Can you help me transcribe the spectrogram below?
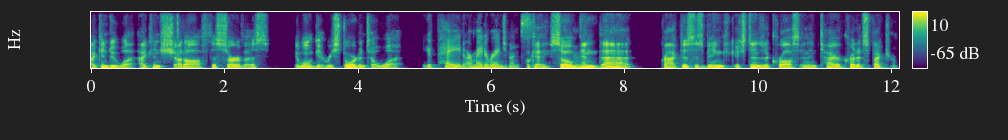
I can do what? I can shut off the service. It won't get restored until what? You've paid or made arrangements. Okay. So, mm-hmm. and that practice is being extended across an entire credit spectrum,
